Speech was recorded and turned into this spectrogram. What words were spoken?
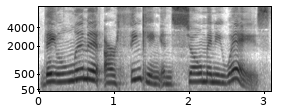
they limit our thinking in so many ways.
